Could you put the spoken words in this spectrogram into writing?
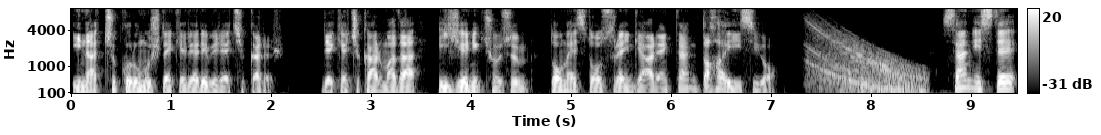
inatçı kurumuş lekeleri bile çıkarır. Leke çıkarmada hijyenik çözüm Domestos rengarenkten daha iyisi yok. Sen iste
